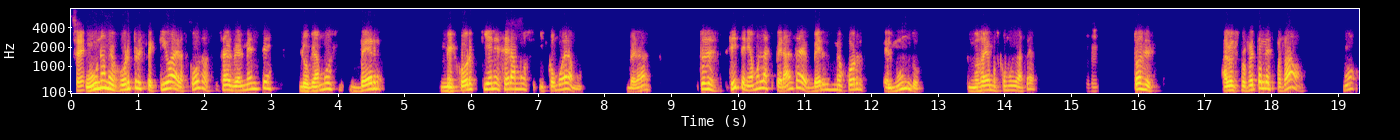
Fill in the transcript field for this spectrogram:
Sí. Una mejor perspectiva de las cosas. O sea, realmente logramos ver mejor quiénes éramos y cómo éramos. ¿Verdad? Entonces, sí, teníamos la esperanza de ver mejor el mundo. No sabíamos cómo iba a ser. Entonces, a los profetas les pasaba, ¿no?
